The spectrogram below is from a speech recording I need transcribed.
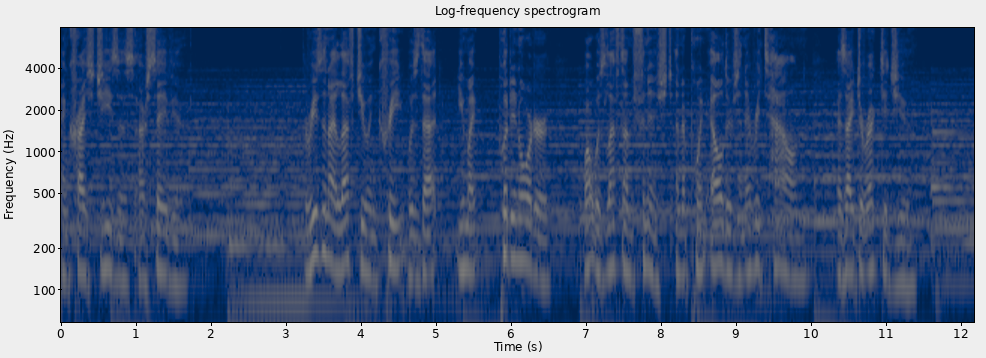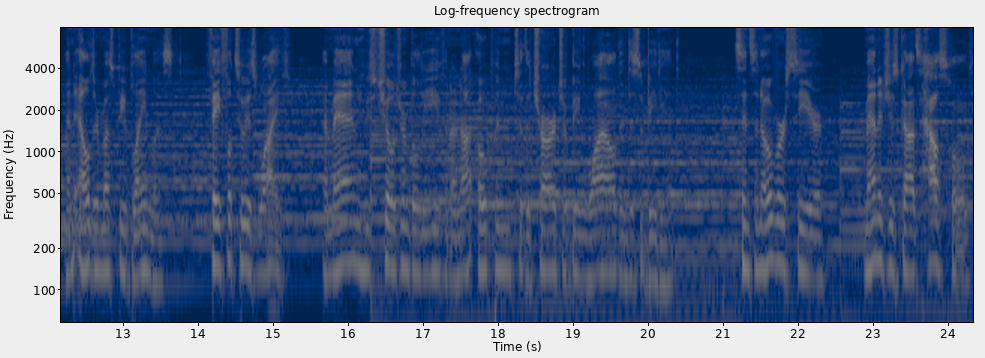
and Christ Jesus our Savior. The reason I left you in Crete was that you might put in order what was left unfinished and appoint elders in every town as I directed you. An elder must be blameless, faithful to his wife a man whose children believe and are not open to the charge of being wild and disobedient. Since an overseer manages God's household,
